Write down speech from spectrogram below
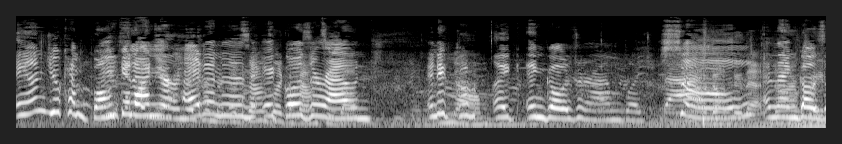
and you can bonk You it on in your the air and head, they and then it it like goes around. ball. Around, and it No. go, like and goes around like that, Don't do that. and then I'm goes breaking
